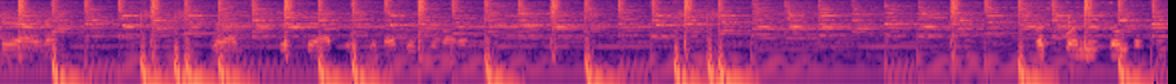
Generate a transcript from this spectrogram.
छः आएगा तो आप एक से आठ एक से दस एक से बारह first one is all button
